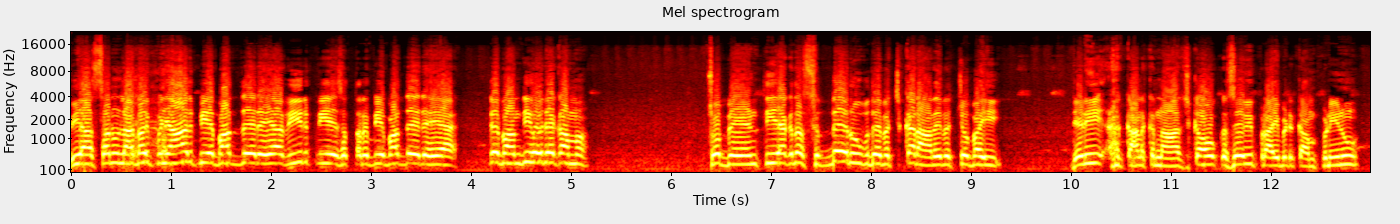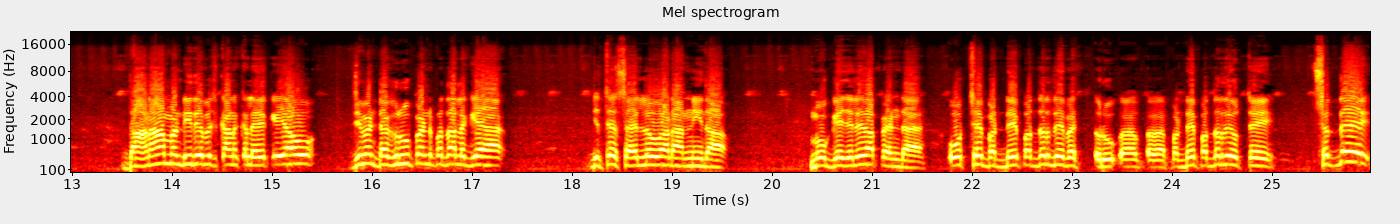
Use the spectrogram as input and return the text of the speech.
ਵੀ ਆ ਸਾਨੂੰ ਲੱਗਦਾ ਵੀ 50 ਰੁਪਏ ਵੱਧ ਦੇ ਰਹੇ ਆ 20 ਰੁਪਏ 70 ਰੁਪਏ ਵੱਧ ਦੇ ਰਹੇ ਆ ਤੇ ਬੰਦ ਹੋ ਜਾਏ ਕੰਮ। ਸੋ ਬੇਨਤੀ ਹੈ ਕਿ ਤਾਂ ਸਿੱਧੇ ਰੂਪ ਦੇ ਵਿੱਚ ਘਰਾਂ ਦੇ ਵਿੱਚੋਂ ਬਾਈ, ਜਿਹੜੀ ਕਣਕ ਨਾ ਚਕਾਓ ਕਿਸੇ ਵੀ ਪ੍ਰਾਈਵੇਟ ਕੰਪਨੀ ਨੂੰ ਦਾਣਾ ਮੰਡੀ ਦੇ ਵਿੱਚ ਕਣਕ ਲੈ ਕੇ ਆਓ। ਜਿਵੇਂ ਡਗਰੂ ਪਿੰਡ ਪਤਾ ਲੱਗਿਆ, ਜਿੱਥੇ ਸੈਲੋ ਅਡਾਨੀ ਦਾ, ਮੋਗੇ ਜ਼ਿਲ੍ਹੇ ਦਾ ਪਿੰਡ ਹੈ। ਉੱਥੇ ਵੱਡੇ ਪੱਧਰ ਦੇ ਵਿੱਚ ਵੱਡੇ ਪੱਧਰ ਦੇ ਉੱਤੇ ਸਿੱਧੇ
